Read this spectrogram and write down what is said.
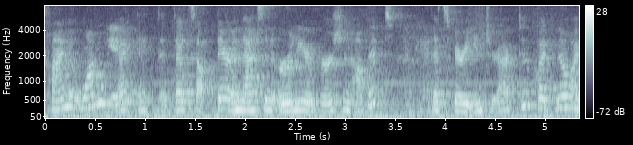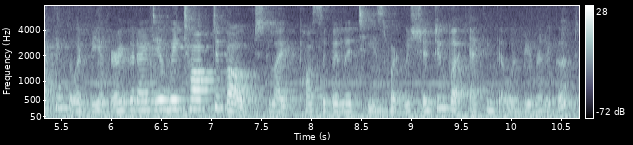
climate one. Yeah. I, that's up there, and that's an earlier version of it. That's very interactive. But no, I think it would be a very good idea. We talked about like possibilities what we should do, but I think that would be really good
